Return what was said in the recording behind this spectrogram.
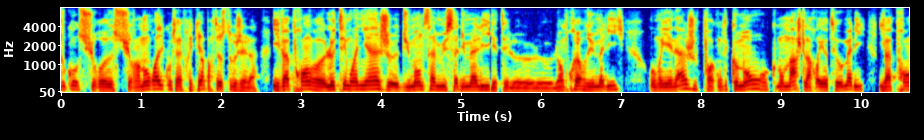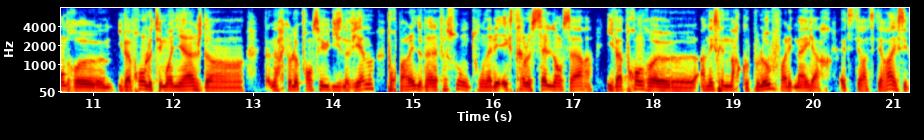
euh, sur un endroit du continent africain à partir de cet objet-là. Il va prendre le témoignage du Mansa Musa du Mali, qui était le- le- l'empereur du Mali au Moyen Âge, pour raconter comment, comment marche la royauté au Mali. Il va prendre, euh, il va prendre le témoignage d'un archéologue français du 19e pour parler de la façon dont on allait extraire le sel dans le Sahara. Il va prendre euh, un extrait de Marco Polo pour parler de Maïgar, etc., etc. Et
